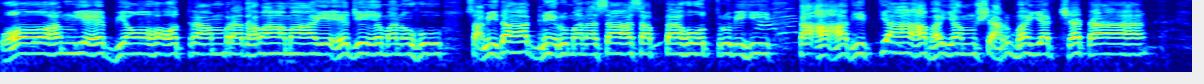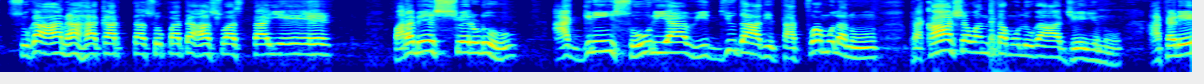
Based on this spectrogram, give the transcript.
ఓం ఏభ్యో హోత్రం ప్రథమామాయే జే మను సమిదాగ్నిర్మనసా సప్తహోతృభి త ఆదిత్యాభయం శర్మ యచ్చత సుగాన కర్త సుపత స్వస్తయే పరమేశ్వరుడు అగ్ని సూర్య విద్యుదాది తత్వములను ప్రకాశవంతములుగా చేయును అతడే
